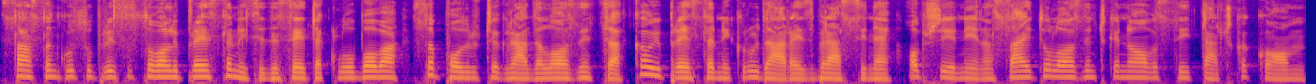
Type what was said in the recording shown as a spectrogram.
Sastanku su prisustovali predstavnici deseta klubova sa područja grada Loznica, kao i predstavnik rudara iz Brasine. Opširnije na sajtu lozničkenovosti.com.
